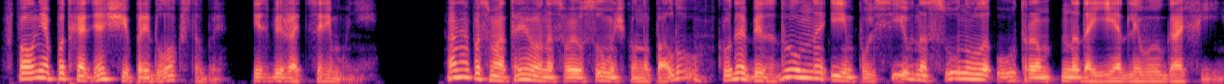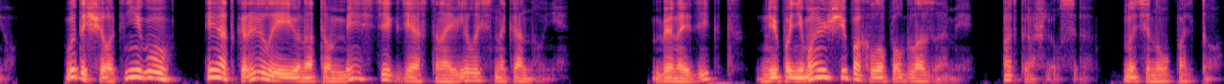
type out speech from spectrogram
вполне подходящий предлог, чтобы избежать церемонии. Она посмотрела на свою сумочку на полу, куда бездумно и импульсивно сунула утром надоедливую графиню. Вытащила книгу и открыла ее на том месте, где остановилась накануне. Бенедикт, непонимающе похлопал глазами, откашлялся, натянул пальто.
